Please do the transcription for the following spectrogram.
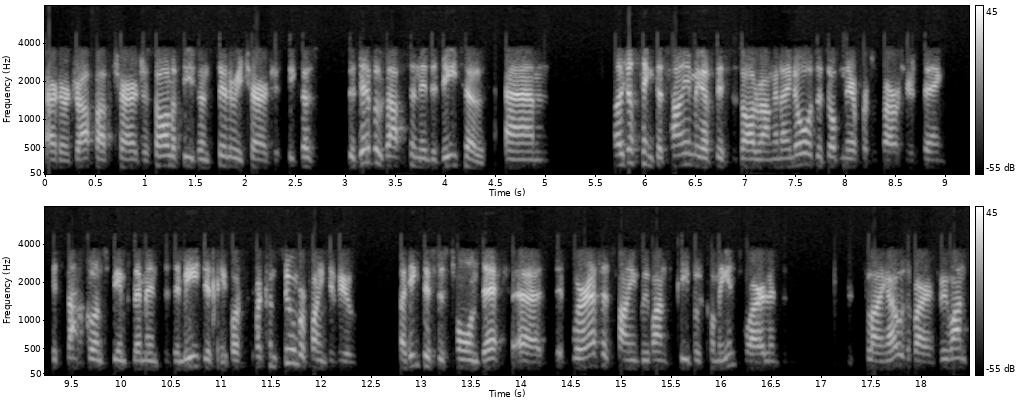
are there drop off charges, all of these ancillary charges, because the devil's often in the detail. Um, I just think the timing of this is all wrong. And I know the Dublin Airport Authority are saying it's not going to be implemented immediately, but from a consumer point of view, I think this is tone deaf. Uh, we're at a time we want people coming into Ireland, and flying out of Ireland. We want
